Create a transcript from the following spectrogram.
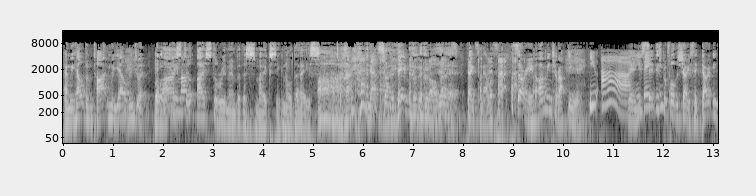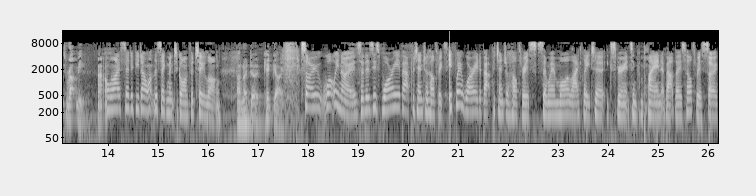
And we held them tight and we yelled into it. Well, I hear me, Mum? still, I still remember the smoke signal days. Oh, that, now, so them were the good old Yeah. days. Thanks, Malice. Sorry, Eva, I'm interrupting you. you are. Yeah, you You've said this in- before the show. You said, don't interrupt me. Uh, well, I said if you don't want the segment to go on for too long. And I do. Keep going. So what we know, so there's this worry about potential health risks. If we're worried about potential health risks, then we're more likely to experience and complain about those health risks. So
